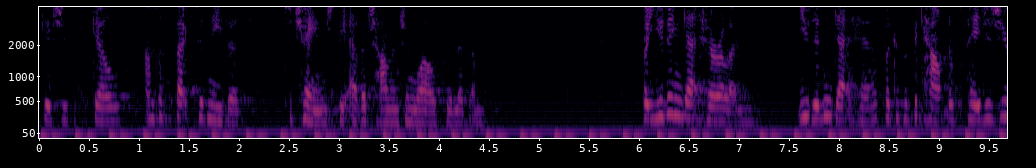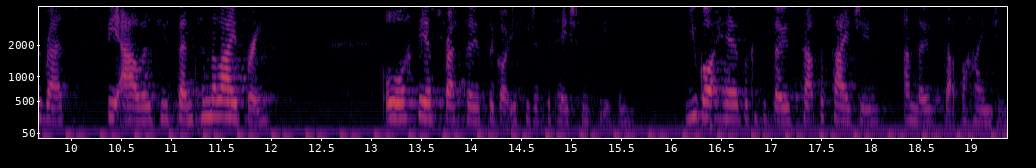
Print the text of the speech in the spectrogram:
gives you the skills and perspective needed to change the ever challenging world we live in. But you didn't get here alone. You didn't get here because of the countless pages you read, the hours you spent in the library, or the espressos that got you through dissertation season. You got here because of those sat beside you and those sat behind you.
